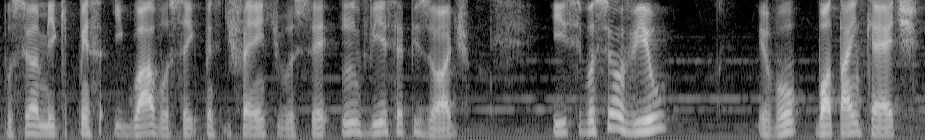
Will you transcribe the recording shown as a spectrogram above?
para seu amigo que pensa igual a você, que pensa diferente de você, envie esse episódio. E se você ouviu, eu vou botar a enquete.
